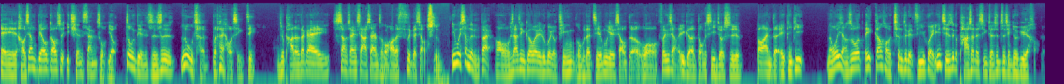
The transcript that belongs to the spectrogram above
诶，好像标高是一千三左右。重点只是路程不太好行进，我就爬了大概上山下山，总共花了四个小时。因为上个礼拜哦，我相信各位如果有听我们的节目，也晓得我分享了一个东西，就是报案的 APP。那我也想说，诶，刚好趁这个机会，因为其实这个爬山的行程是之前就约好的，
